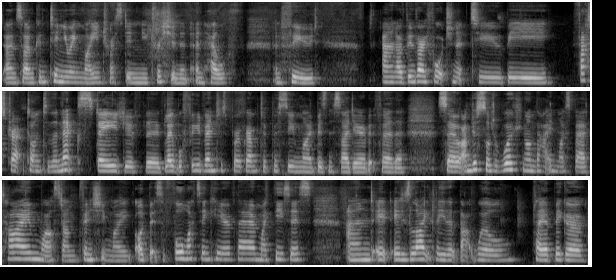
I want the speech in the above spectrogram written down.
and so I'm continuing my interest in nutrition and, and health and food. And I've been very fortunate to be fast tracked onto the next stage of the Global Food Ventures program to pursue my business idea a bit further. So I'm just sort of working on that in my spare time whilst I'm finishing my odd bits of formatting here and there, my thesis, and it, it is likely that that will play a bigger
